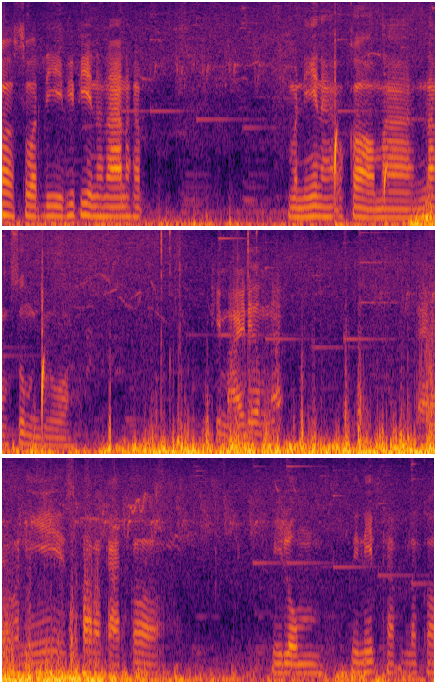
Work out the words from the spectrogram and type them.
ก็สวัสดีพี่ๆนานานะครับ วันนี้นะครับก็มานั่งซุ่มอยู่ที่ไม้เดิมนะ แต่วันนี้สภาพอากาศก็มีลมนิดๆครับ แล้วก็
